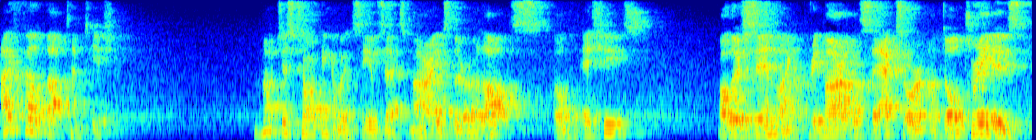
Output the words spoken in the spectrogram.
I felt that temptation. I'm not just talking about same sex marriage, there are lots of issues. Other sin, like premarital sex or adultery, is,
